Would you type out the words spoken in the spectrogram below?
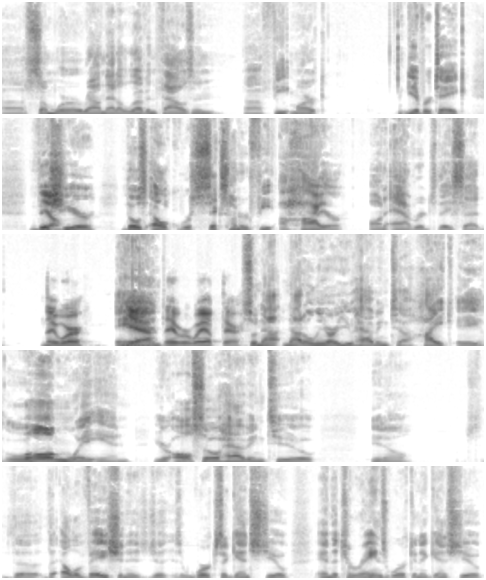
uh, somewhere around that 11,000 uh, feet mark give or take this year those elk were 600 feet higher on average they said They were. Yeah, And- they were way up there. so not not only are you having to hike a long way in, you're also having to, you know, the the elevation is just works against you, and the terrain's working against you.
